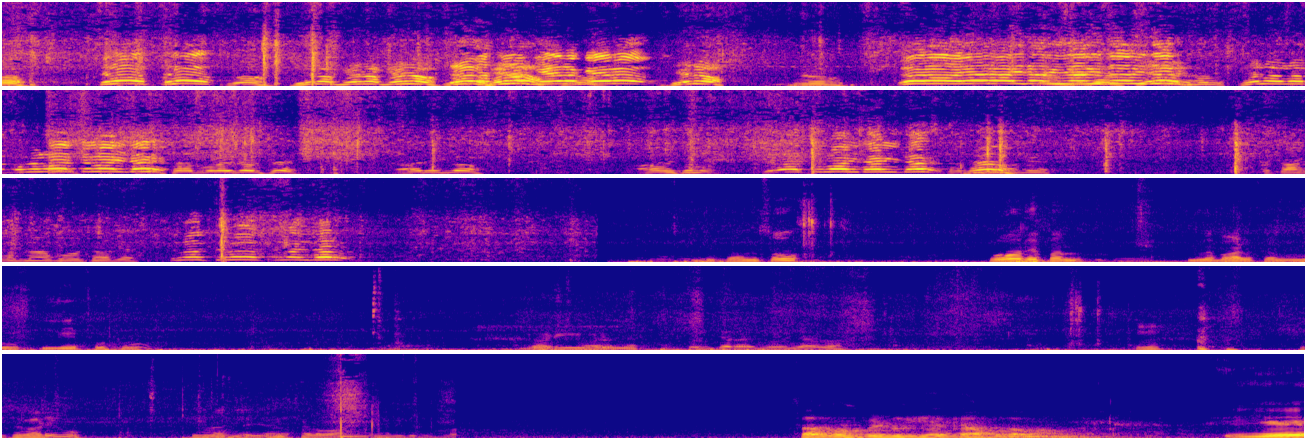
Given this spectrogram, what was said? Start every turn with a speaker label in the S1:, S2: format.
S1: चलो चलो
S2: घेरो घेरो घेरो
S1: घेरो घेरो घेरो घेरो
S2: घेरो
S1: घेरो इधर इधर इधर इधर
S2: घेरो ना पकड़ो
S1: चलो चलो इधर
S2: इधर से आ जाओ आओ चलो
S1: चलो चलो इधर इधर
S2: बचा के अपने को उठा के
S1: चलो चलो चलो इधर
S3: दीपांशु वो दीपन लबाड़ का वो लिए फ़ोटो उसे गाड़ी को ले जाओ
S4: सर मुठभेड़ हुई है क्या पूरा मामला?
S5: ये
